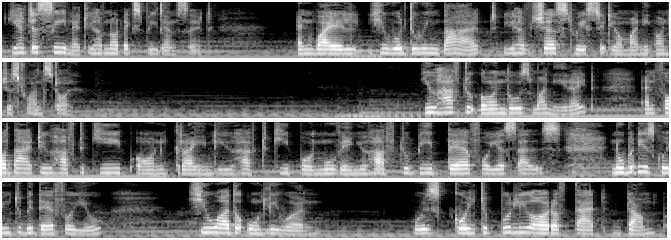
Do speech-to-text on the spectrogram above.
You have just seen it, you have not experienced it. And while you were doing that, you have just wasted your money on just one stall. You have to earn those money right? And for that you have to keep on grind you have to keep on moving. You have to be there for yourselves. Nobody is going to be there for you. You are the only one who is going to pull you out of that dump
